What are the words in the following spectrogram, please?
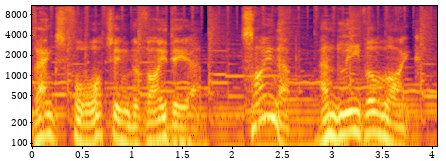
Thanks for watching the video. Sign up and leave a like.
